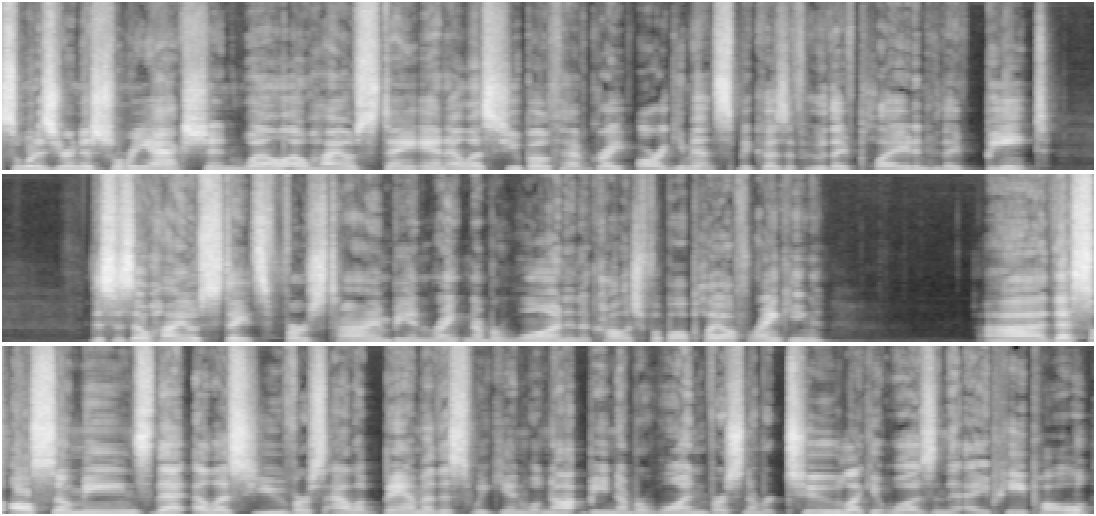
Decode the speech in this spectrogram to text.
So, what is your initial reaction? Well, Ohio State and LSU both have great arguments because of who they've played and who they've beat. This is Ohio State's first time being ranked number one in a college football playoff ranking. Uh, this also means that LSU versus Alabama this weekend will not be number one versus number two like it was in the AP poll.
